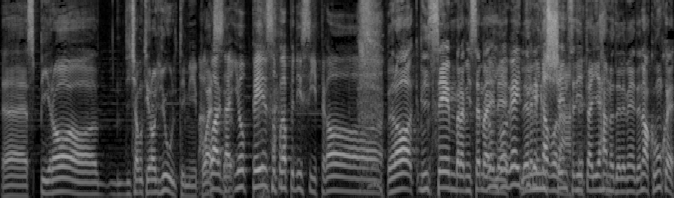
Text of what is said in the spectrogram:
eh, spirò, diciamo, tirò gli ultimi. Ma può guarda, essere. io penso proprio di sì, però... Però mi sembra, mi sembra Non le, le reminiscenze cavolate. di italiano delle medie. No, comunque,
